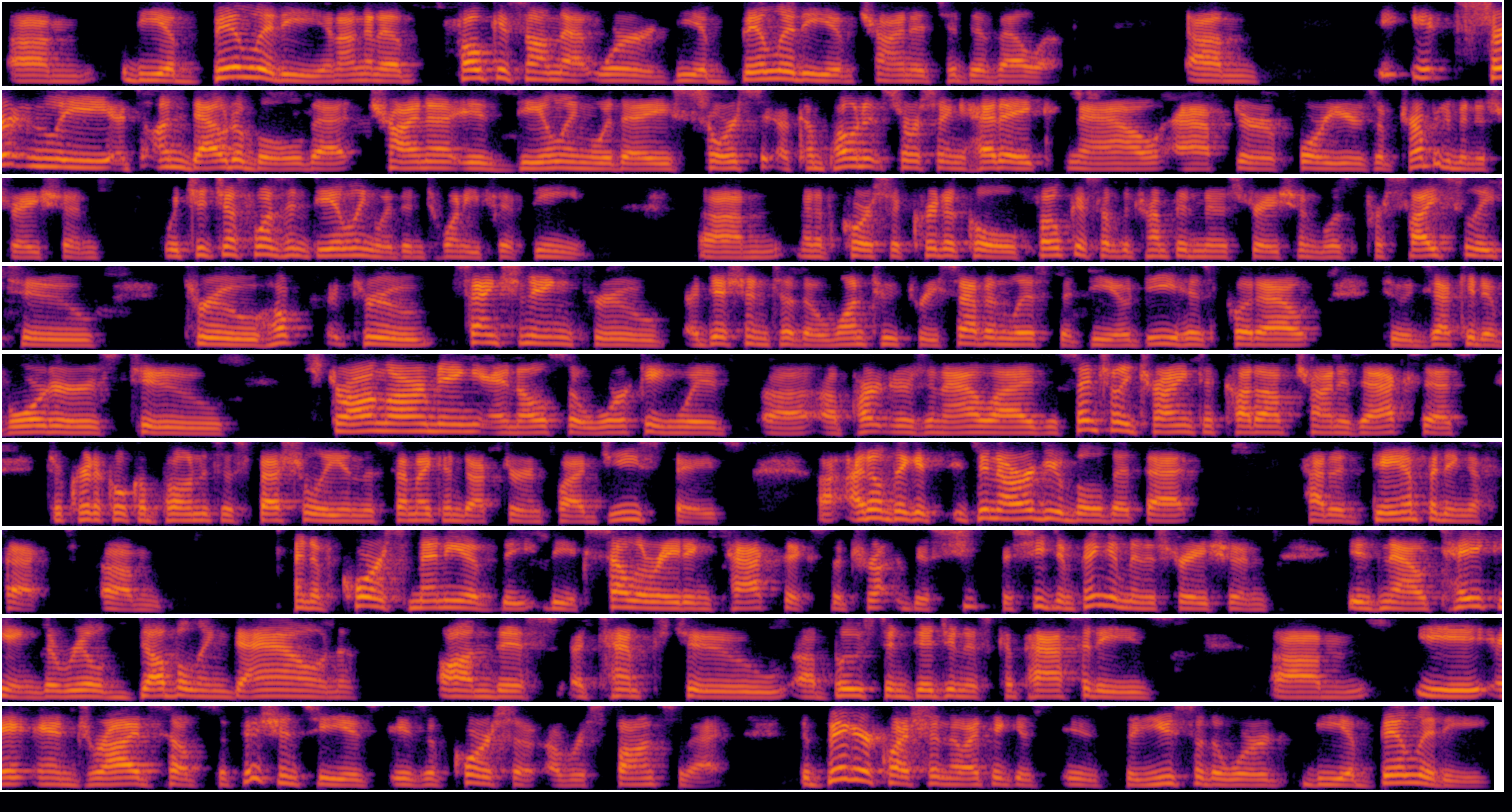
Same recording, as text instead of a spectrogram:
um, the ability, and I'm going to focus on that word, the ability of China to develop. Um, it certainly it's undoubtable that China is dealing with a source a component sourcing headache now after four years of Trump administration, which it just wasn't dealing with in 2015. Um, and of course, a critical focus of the Trump administration was precisely to through through sanctioning, through addition to the one two three seven list that DoD has put out, to executive orders, to strong arming and also working with uh, partners and allies, essentially trying to cut off China's access to critical components, especially in the semiconductor and 5G space. I don't think it's, it's inarguable that that had a dampening effect. Um, and of course, many of the, the accelerating tactics the, the, Xi, the Xi Jinping administration is now taking, the real doubling down on this attempt to uh, boost indigenous capacities um, and drive self-sufficiency is, is of course a, a, response to that. The bigger question, though, I think, is, is the use of the word the ability.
